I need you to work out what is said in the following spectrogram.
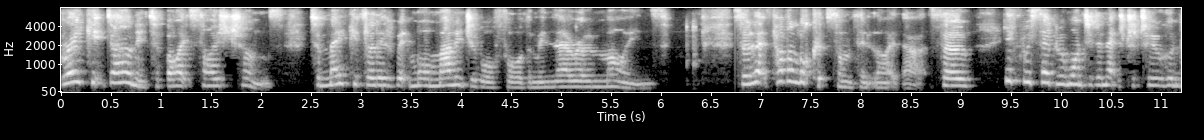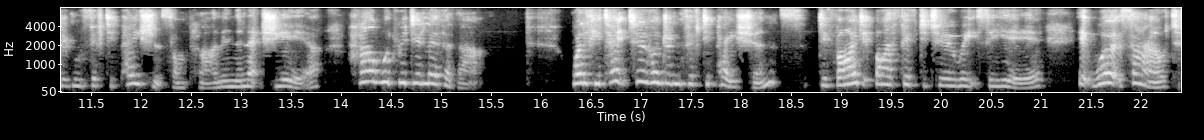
break it down into bite-sized chunks to make it a little bit more manageable for them in their own minds. So let's have a look at something like that. So if we said we wanted an extra 250 patients on plan in the next year, how would we deliver that? Well, if you take 250 patients, divide it by 52 weeks a year, it works out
